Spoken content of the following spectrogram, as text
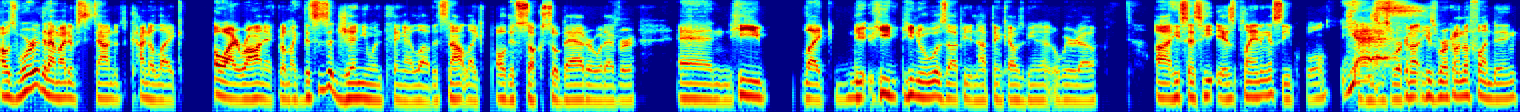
I was worried that I might have sounded kind of like oh ironic, but I'm like this is a genuine thing I love. It's not like oh this sucks so bad or whatever. And he like knew he he knew what was up. He did not think I was being a, weirdo. Uh, he says he is planning a sequel. Yes, he's working on he's working on the funding.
